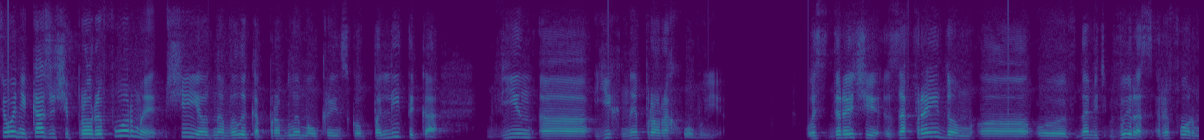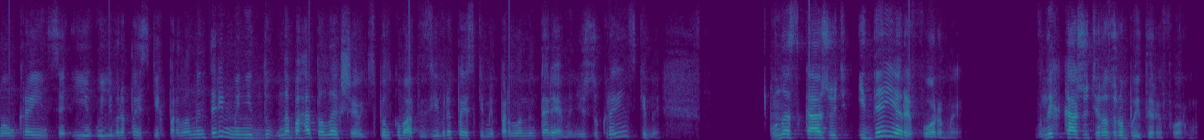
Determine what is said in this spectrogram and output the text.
сьогодні кажучи про реформи, ще є одна велика проблема українського політика. Він е, їх не прораховує. Ось, до речі, за Фрейдом е, навіть вираз реформи українця і у європейських парламентарів мені набагато легше спілкуватися з європейськими парламентарями, ніж з українськими. У нас кажуть ідея реформи, в них кажуть розробити реформу.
